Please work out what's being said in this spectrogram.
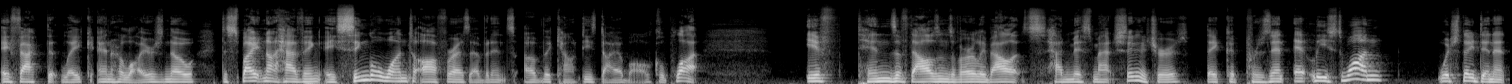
a fact that Lake and her lawyers know despite not having a single one to offer as evidence of the county's diabolical plot. If tens of thousands of early ballots had mismatched signatures, they could present at least one, which they didn't.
